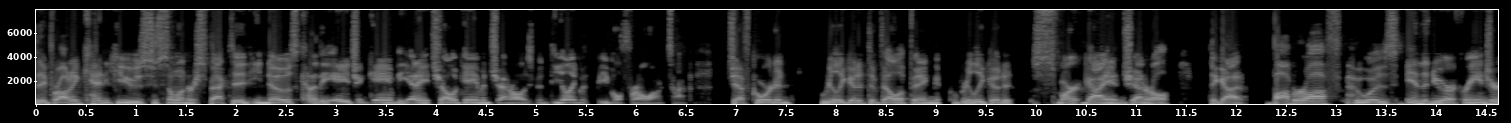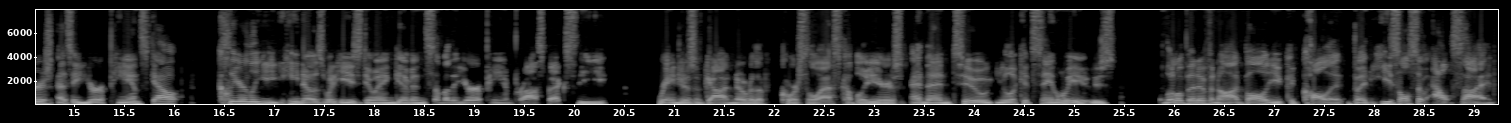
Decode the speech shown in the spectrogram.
But they brought in Kent Hughes, who's someone respected. He knows kind of the agent game, the NHL game in general. He's been dealing with people for a long time. Jeff Gorton, really good at developing, really good at smart guy in general. They got Bobrov, who was in the New York Rangers as a European scout. Clearly, he knows what he's doing, given some of the European prospects the Rangers have gotten over the course of the last couple of years. And then, two, you look at St. Louis, who's a little bit of an oddball, you could call it, but he's also outside.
